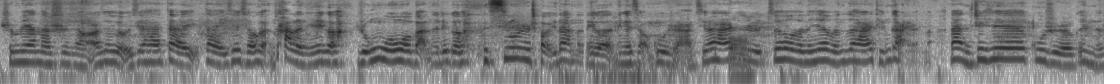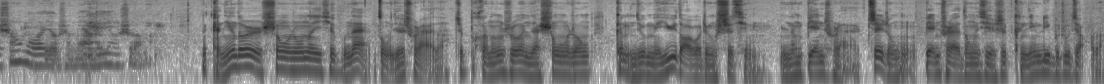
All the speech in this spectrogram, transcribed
身边的事情，而且有一些还带带一些小感。看了你那个容嬷嬷版的这个西红柿炒鸡蛋的那个 那个小故事啊，其实还是最后的那些文字还是挺感人的。那你这些故事跟你的生活有什么样的映射吗？那肯定都是生活中的一些无奈总结出来的，就不可能说你在生活中根本就没遇到过这种事情，你能编出来这种编出来的东西是肯定立不住脚的。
